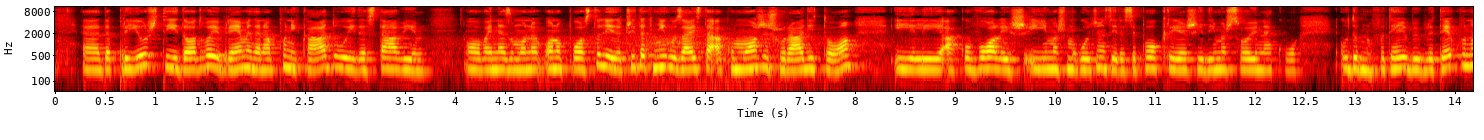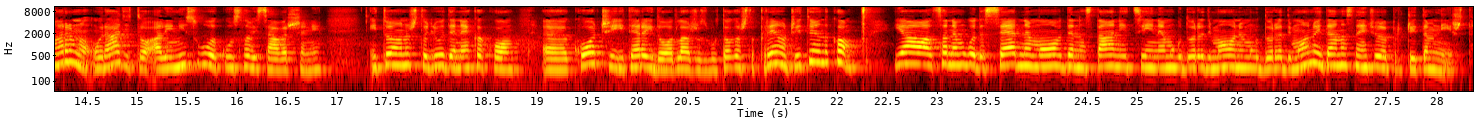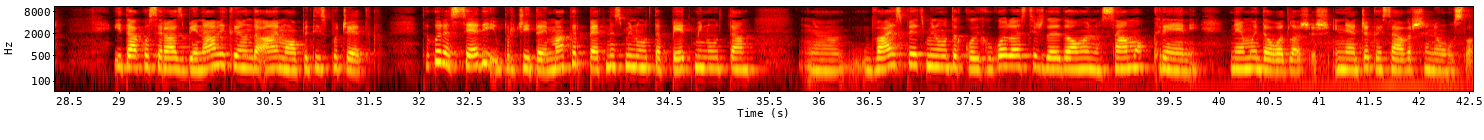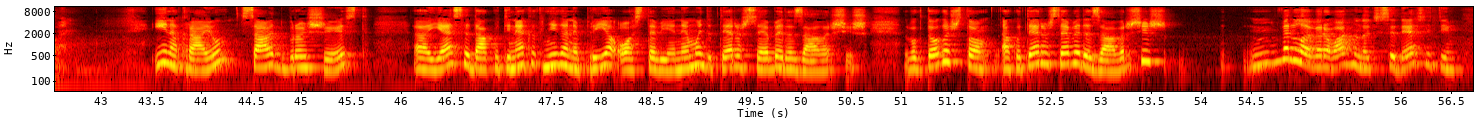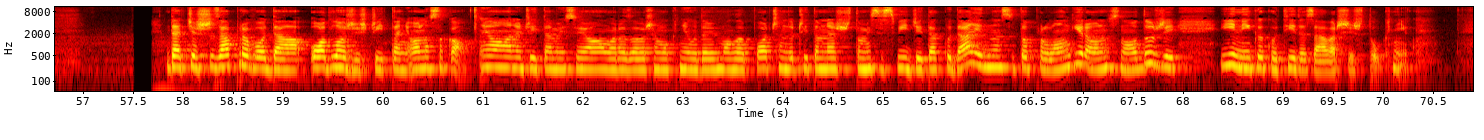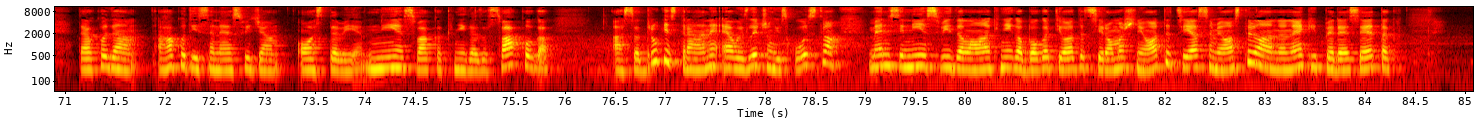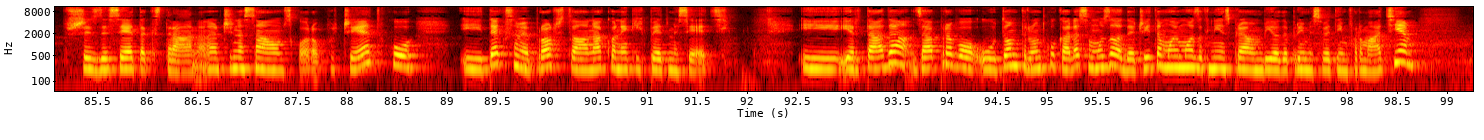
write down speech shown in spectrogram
da priušti i da odvoji vrijeme da napuni kadu i da stavi ovaj, ne znam, ono, ono postolje i da čita knjigu zaista ako možeš uradi to ili ako voliš i imaš mogućnosti da se pokriješ i da imaš svoju neku udobnu fotelju biblioteku, naravno uradi to, ali nisu uvek uslovi savršeni i to je ono što ljude nekako e, koči i tera i da odlažu zbog toga što krenu čitaju onda kao ja sad ne mogu da sednem ovde na stanici ne mogu da uradim ovo, ne mogu da uradim ono i danas neću da pročitam ništa. I tako se razbije navika i onda ajmo opet iz početka. Tako da sedi i pročitaj makar 15 minuta, 5 minuta, 25 e, minuta, koliko god ostiš da je dovoljno, samo kreni, nemoj da odlažeš i ne čekaj savršene uslove. I na kraju, savjet broj 6, E, jeste da ako ti neka knjiga ne prija, ostavi je, nemoj da teraš sebe da završiš. Zbog toga što ako teraš sebe da završiš, vrlo je verovatno da će se desiti da ćeš zapravo da odložiš čitanje, odnosno kao, ja ne čitam i se, ja moram završim u knjigu da bih mogla počnem da čitam nešto što mi se sviđa i tako dalje, da se to prolongira, odnosno oduži i nikako ti da završiš tu knjigu. Tako da, ako ti se ne sviđa, ostavi je. Nije svaka knjiga za svakoga. A sa druge strane, evo iz ličnog iskustva, meni se nije svidjela ona knjiga Bogati otac i romašni otac i ja sam je ostavila na nekih 50-ak, 60-ak strana, znači na samom skoro početku i tek sam je pročitala nakon nekih pet mjeseci. I, jer tada zapravo u tom trenutku kada sam uzela da je čitam, moj mozak nije spreman bio da primi sve te informacije,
